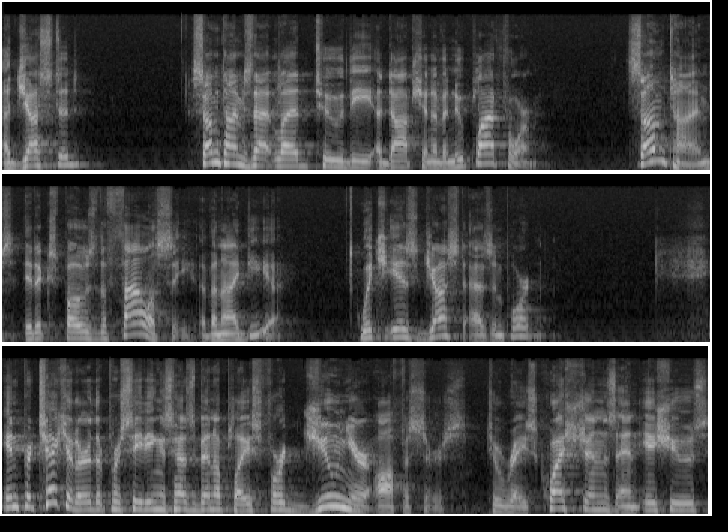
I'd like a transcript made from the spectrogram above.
adjusted. Sometimes that led to the adoption of a new platform. Sometimes it exposed the fallacy of an idea, which is just as important. In particular, the proceedings has been a place for junior officers to raise questions and issues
